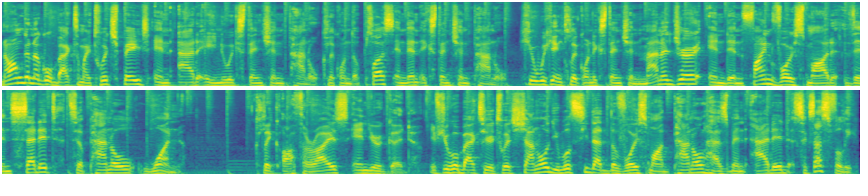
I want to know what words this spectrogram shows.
Now I'm gonna go back to my Twitch page and add a new extension panel. Click on the plus and then extension panel. Here we can click on extension manager and then find Voicemod, then set it to panel one. Click authorize and you're good. If you go back to your Twitch channel, you will see that the Voicemod panel has been added successfully.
